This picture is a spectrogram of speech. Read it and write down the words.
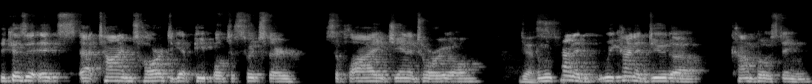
because it's at times hard to get people to switch their supply janitorial. Yes. And we kind of we kind of do the composting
